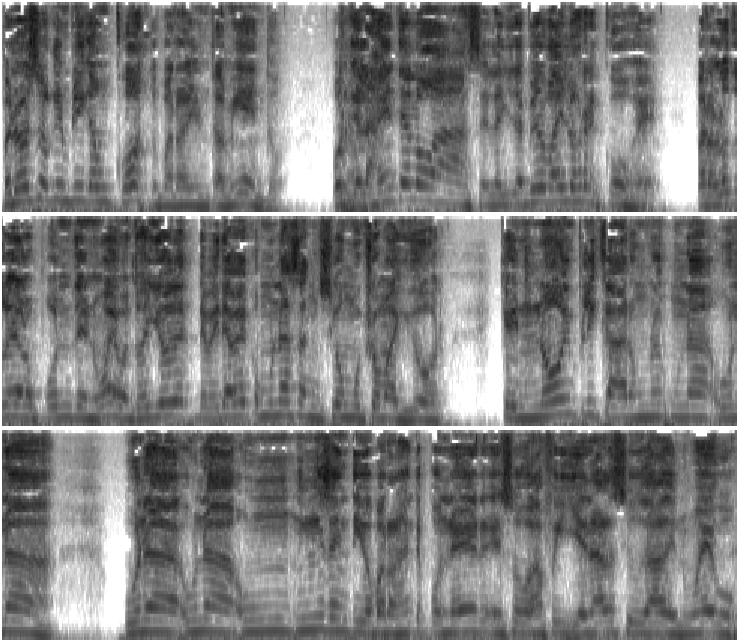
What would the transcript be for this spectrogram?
Pero eso que implica un costo para el ayuntamiento. Porque la gente lo hace, el ayuntamiento va y lo recoge, para el otro día lo ponen de nuevo. Entonces yo de- debería haber como una sanción mucho mayor que no implicara una, una, una, una, una- un incentivo para la gente poner eso, a llenar la ciudad de nuevo.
